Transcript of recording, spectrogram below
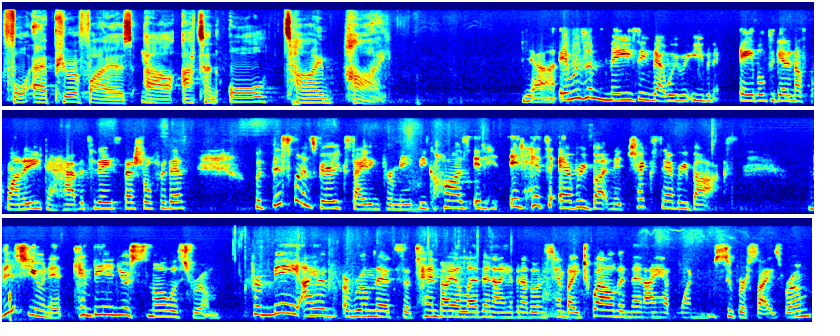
for air purifiers yeah. are at an all-time high. Yeah, it was amazing that we were even able to get enough quantity to have a today special for this. But this one is very exciting for me because it, it hits every button, it checks every box. This unit can be in your smallest room. For me, I have a room that's a 10 by 11, I have another one that's 10 by 12, and then I have one supersized room.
